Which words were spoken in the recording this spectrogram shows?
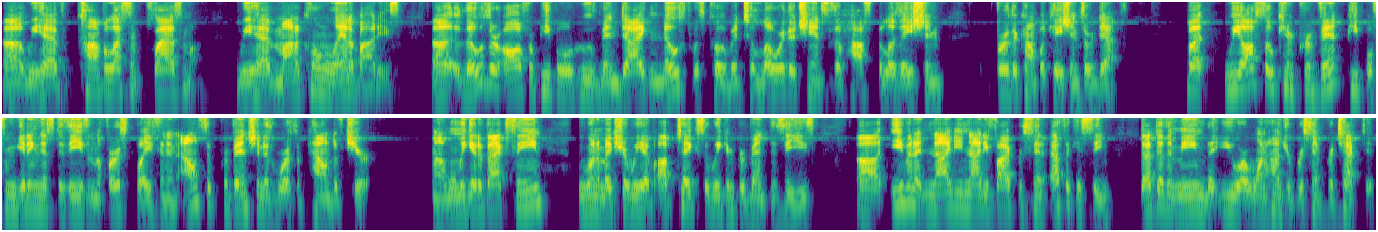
uh, we have convalescent plasma. We have monoclonal antibodies. Uh, those are all for people who've been diagnosed with COVID to lower their chances of hospitalization, further complications, or death. But we also can prevent people from getting this disease in the first place. And an ounce of prevention is worth a pound of cure. Uh, when we get a vaccine, we want to make sure we have uptake so we can prevent disease. Uh, even at 90, 95% efficacy, that doesn't mean that you are 100% protected.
